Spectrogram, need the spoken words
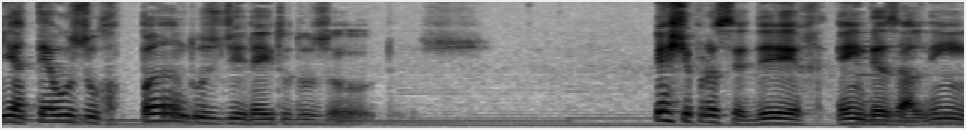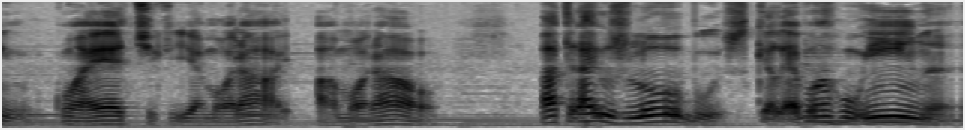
e até usurpando os direitos dos outros. Este proceder em desalinho com a ética e a moral, a moral atrai os lobos que levam à ruína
